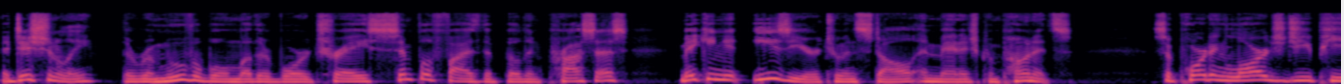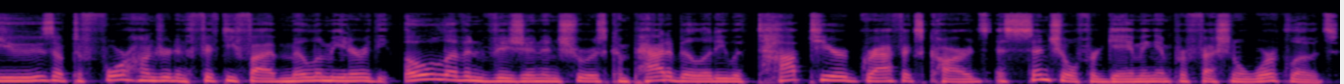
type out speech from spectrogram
Additionally, the removable motherboard tray simplifies the building process, making it easier to install and manage components. Supporting large GPUs up to 455mm, the O11 Vision ensures compatibility with top-tier graphics cards essential for gaming and professional workloads.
